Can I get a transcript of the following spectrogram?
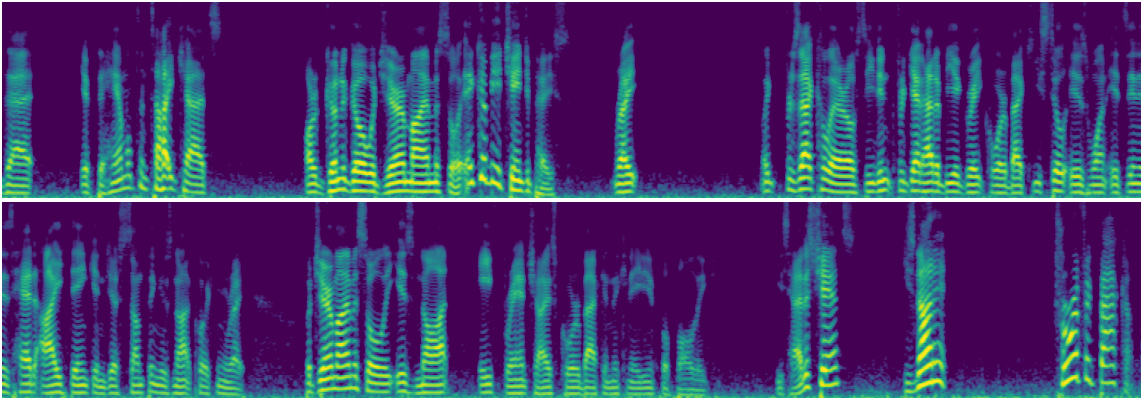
that if the Hamilton Ticats are going to go with Jeremiah Masoli, it could be a change of pace, right? Like for Zach Collaros, he didn't forget how to be a great quarterback. He still is one. It's in his head, I think, and just something is not clicking right. But Jeremiah Masoli is not a franchise quarterback in the Canadian Football League. He's had his chance. He's not it. Terrific backup.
